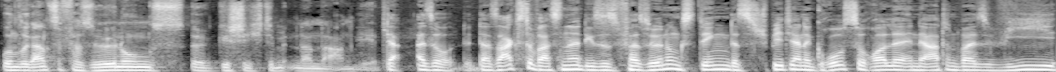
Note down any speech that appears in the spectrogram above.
unsere ganze Versöhnungsgeschichte miteinander angeht. Ja, also da sagst du was, ne? Dieses Versöhnungsding, das spielt ja eine große Rolle in der Art und Weise, wie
